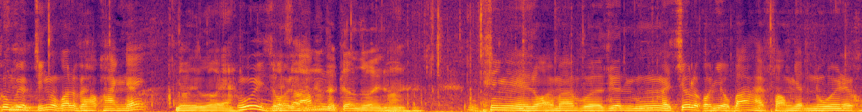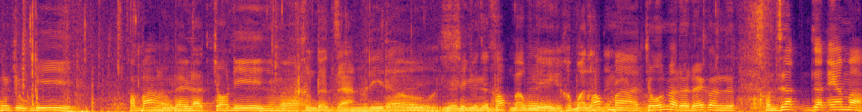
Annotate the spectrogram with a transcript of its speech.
công việc chính của con là phải học hành đấy rồi rồi à? Ui giỏi lắm. thử cơm rồi rồi sinh này giỏi mà vừa duyên cũng ngày trước là có nhiều bác Hải Phòng nhận nuôi này không chịu đi. Các bác ở đây là cho đi nhưng mà không đơn giản mà đi đâu. Sinh dân khóc mông thì không bao giờ khóc được mà đi. trốn vào rồi đấy còn còn giận giận em à?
